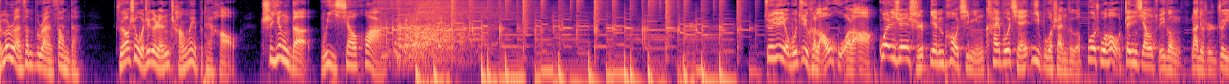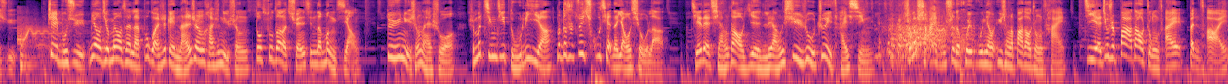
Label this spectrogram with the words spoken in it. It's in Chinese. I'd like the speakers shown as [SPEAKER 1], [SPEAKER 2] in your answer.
[SPEAKER 1] 什么软饭不软饭的，主要是我这个人肠胃不太好，吃硬的不易消化。最近有部剧可老火了啊！官宣时鞭炮齐鸣，开播前一波三折，播出后真香催更，那就是《赘婿》。这部剧妙就妙在了，不管是给男生还是女生，都塑造了全新的梦想。对于女生来说，什么经济独立呀，那都是最粗浅的要求了。姐得强到引梁旭入赘才行。什么啥也不是的灰姑娘遇上了霸道总裁，姐就是霸道总裁本才。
